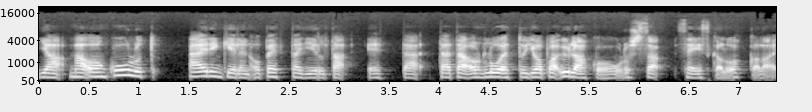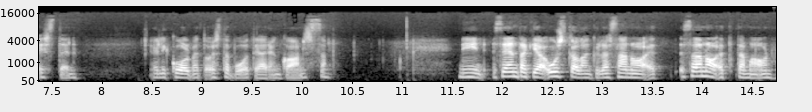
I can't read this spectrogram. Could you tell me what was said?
Ja mä oon kuullut äidinkielen opettajilta, että tätä on luettu jopa yläkoulussa seiskaluokkalaisten – eli 13-vuotiaiden kanssa. Niin sen takia uskallan kyllä sanoa, että, sanoa, että tämä on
